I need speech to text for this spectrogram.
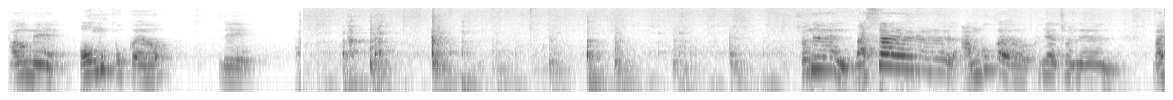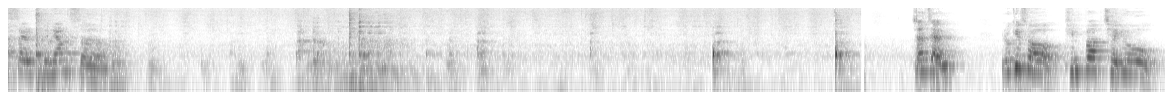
다음에 어묵 볶아요. 네. 저는 맛살을 안 볶아요. 그냥 저는 맛살 그냥 써요. 짜잔! 이렇게 해서 김밥 재료,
